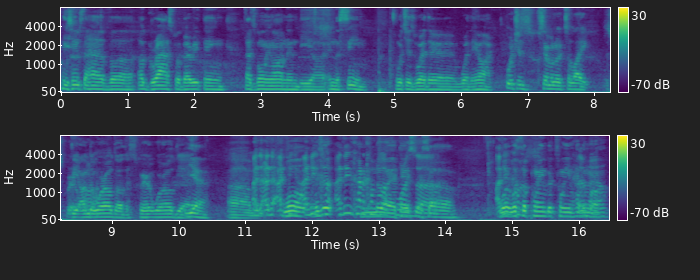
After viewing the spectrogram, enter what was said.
He seems to have uh, a grasp of everything that's going on in the uh, in the scene, which is where they're where they are. Which is similar to like spirit the world. underworld or the spirit world. Yeah. Yeah. Um, I, I, I think, I think, it- I think it kind of comes no, off I more it's as this, a, uh, what, it what's the comes- point between heaven Limbo. and hell?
